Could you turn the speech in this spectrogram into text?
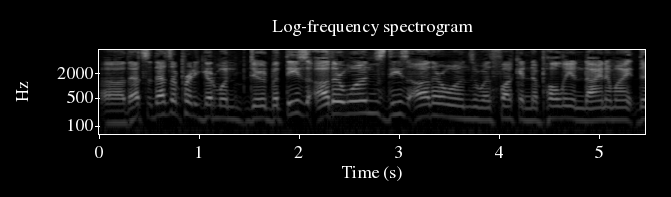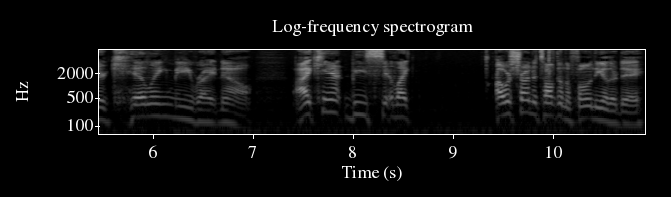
Uh, that's that's a pretty good one, dude. But these other ones, these other ones with fucking Napoleon Dynamite, they're killing me right now. I can't be like. I was trying to talk on the phone the other day.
